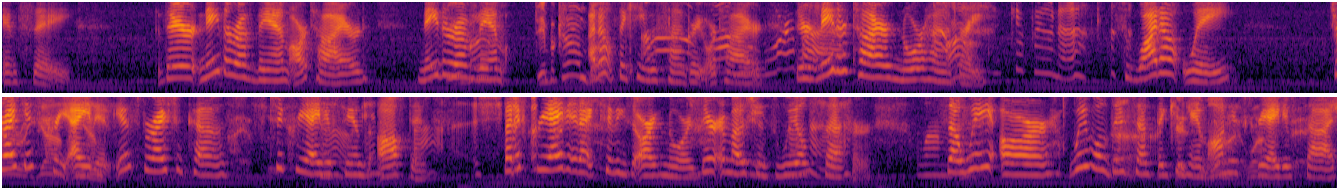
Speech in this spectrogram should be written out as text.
and see. They're, neither of them are tired. Neither of them... I don't think he was hungry or tired. They're neither tired nor hungry. So why don't we... Drake is creative. Inspiration comes to creative sims often. But if creative activities are ignored, their emotions will suffer. So we are, we will do something for him on his creative side.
